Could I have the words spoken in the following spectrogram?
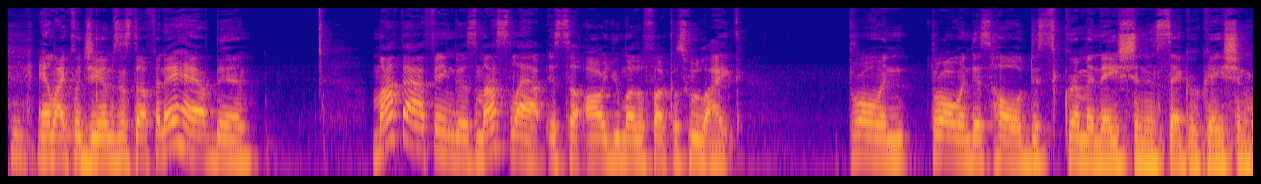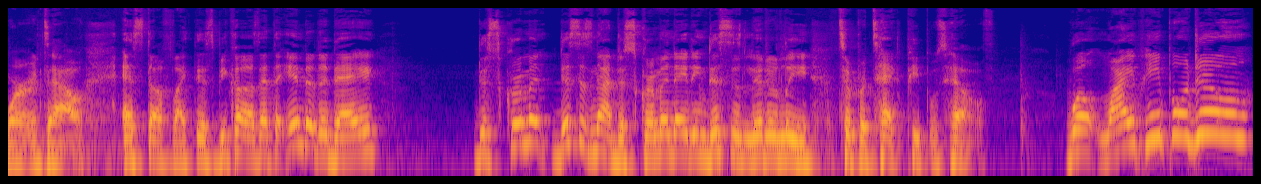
mm-hmm. and like for gyms and stuff, and they have been. My five fingers, my slap is to all you motherfuckers who like throwing throwing this whole discrimination and segregation words out and stuff like this. Because at the end of the day discrimin this is not discriminating. This is literally to protect people's health what white people do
